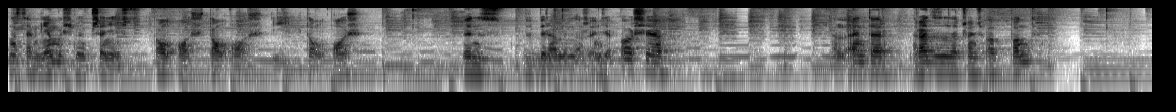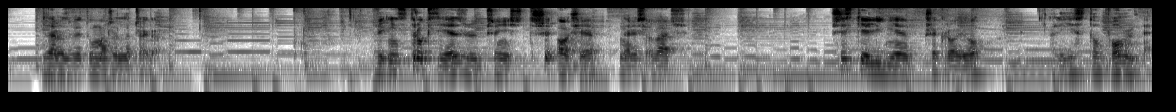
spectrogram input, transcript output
Następnie musimy przenieść tą oś, tą oś i tą oś. Więc wybieramy narzędzie osie. Ale Enter. Radzę zacząć odtąd. Zaraz wytłumaczę dlaczego. W instrukcji jest, żeby przenieść trzy osie, narysować wszystkie linie przekroju, ale jest to wolne,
